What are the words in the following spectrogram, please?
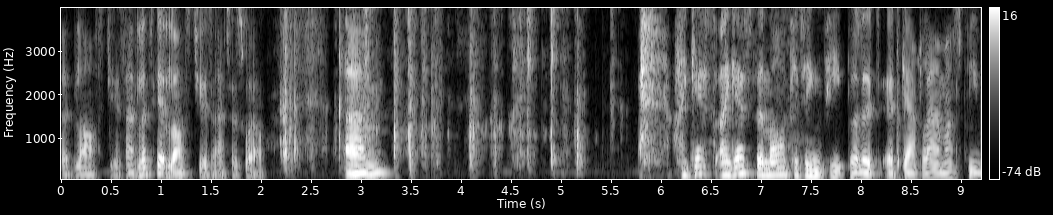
that last year's had. Let's get last year's out as well. Um, I guess I guess the marketing people at, at Guerlain must be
